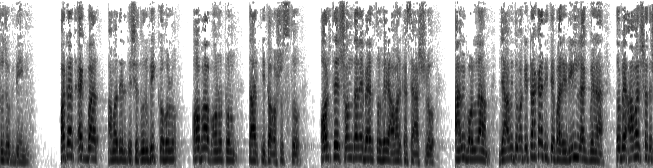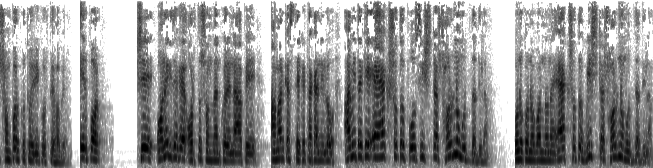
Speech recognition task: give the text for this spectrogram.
সুযোগ দিইনি হঠাৎ একবার আমাদের দেশে দুর্ভিক্ষ হলো, অভাব অনটন, তার পিতা অসুস্থ, অর্থের সন্ধানে ব্যর্থ হয়ে আমার কাছে আসলো। আমি বললাম যে, আমি তোমাকে টাকা দিতে পারি, ঋণ লাগবে না, তবে আমার সাথে সম্পর্ক তৈরি করতে হবে। এরপর সে অনেক জায়গায় অর্থ সন্ধান করে না পেয়ে আমার কাছ থেকে টাকা নিল। আমি তাকে একশত পঁচিশটা স্বর্ণ মুদ্রা দিলাম। কোন কোন বর্ণনায় একশত বিশটা স্বর্ণ মুদ্রা দিলাম।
